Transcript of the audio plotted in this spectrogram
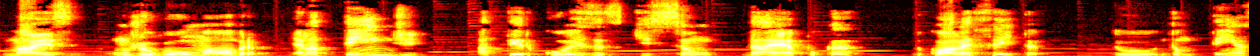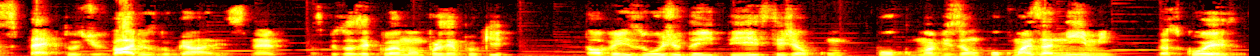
mas um jogo ou uma obra, ela tende a ter coisas que são da época do qual ela é feita. Do, então tem aspectos de vários lugares, né? As pessoas reclamam, por exemplo, que talvez hoje o D&D esteja com um pouco, uma visão um pouco mais anime das coisas,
